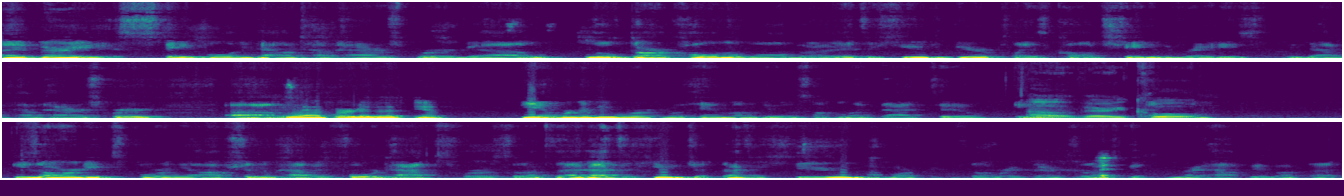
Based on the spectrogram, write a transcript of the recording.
a very staple in downtown Harrisburg. Uh, little dark hole in the wall, but it's a huge beer place called Shady McGrady's in downtown Harrisburg. Um, yeah, I've heard of it. Yep. yeah, we're gonna be working with him on doing something like that too. You know, Oh, very cool. He's already exploring the option of having four taps for us, so that's that's a huge that's a huge market fill right there. So that's good. I'm very happy about that.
